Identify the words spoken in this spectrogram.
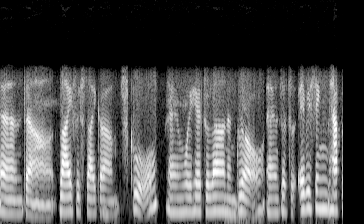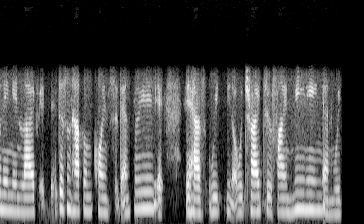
and uh, life is like um, school, and we're here to learn and grow. And so, so everything happening in life, it, it doesn't happen coincidentally. It, it has we you know we try to find meaning and we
